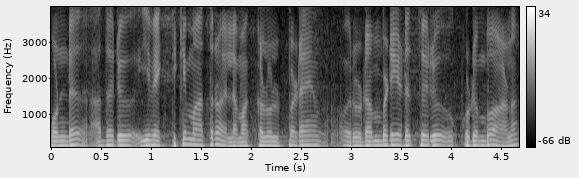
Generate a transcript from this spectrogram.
ഉണ്ട്. അതൊരു ഈ വ്യക്തിക്ക് മാത്രമല്ല മക്കൾ ഉൾപ്പെടെ ഒരു ഉടമ്പടി എടുത്തൊരു കുടുംബമാണ്.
